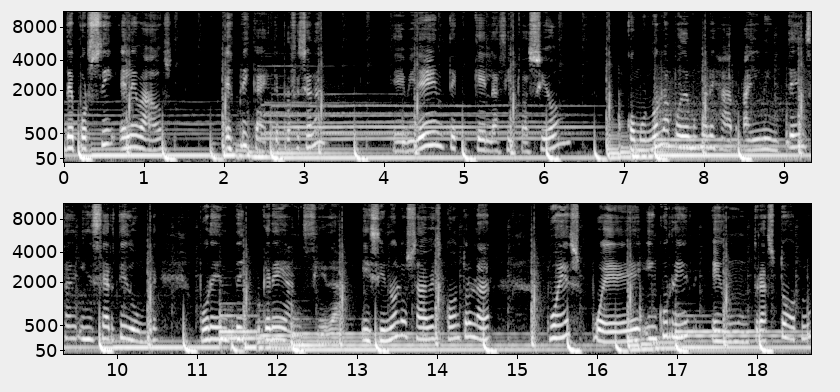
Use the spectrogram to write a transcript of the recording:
de por sí elevados, explica este profesional. Es evidente que la situación, como no la podemos manejar, hay una intensa incertidumbre, por ende crea ansiedad. Y si no lo sabes controlar, pues puede incurrir en un trastorno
